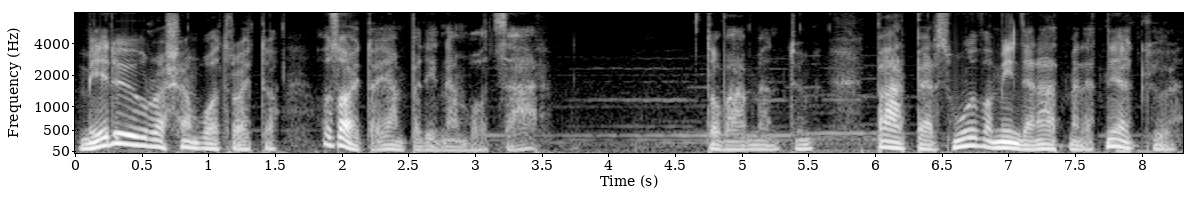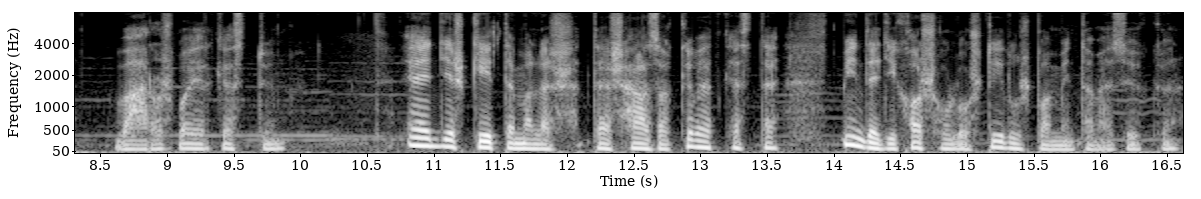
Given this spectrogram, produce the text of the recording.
mérőúra sem volt rajta, az ajtaján pedig nem volt zár. Tovább mentünk. Pár perc múlva minden átmenet nélkül városba érkeztünk. Egy és két emeletes házak következte, mindegyik hasonló stílusban, mint a mezőkön.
